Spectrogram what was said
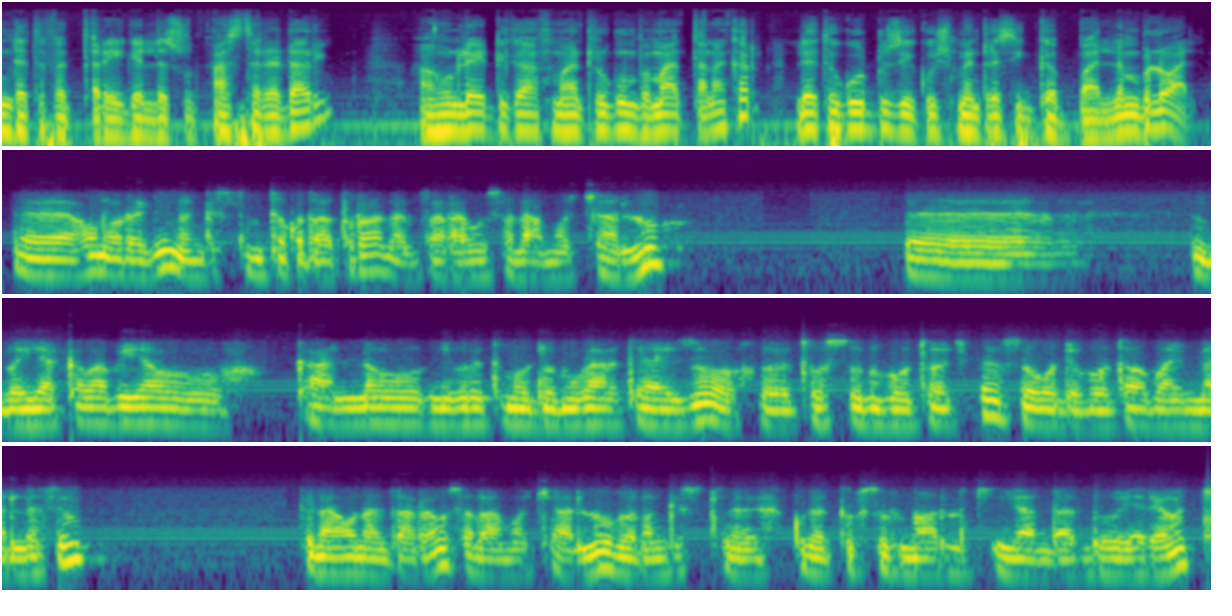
እንደተፈጠረ የገለጹት አስተዳዳሪው አሁን ላይ ድጋፍ ማድረጉን በማጠናከር ለተጎዱ ዜጎች መድረስ ይገባልም ብለዋል። አሁን already መንግስትም ተቆጣጥሯል። አንጻራዊ ሰላሞች አሉ። በየአካባቢው ያው ካለው ንብረት መውደሙ ጋር ተያይዞ የተወሰኑ ቦታዎች ጋር ሰው ወደ ቦታው ባይመለስም ግን አሁን አንጻራዊ ሰላሞች አሉ። በመንግስት ቁጥጥር ስር ነው ያሉት እያንዳንዱ area ዎች።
